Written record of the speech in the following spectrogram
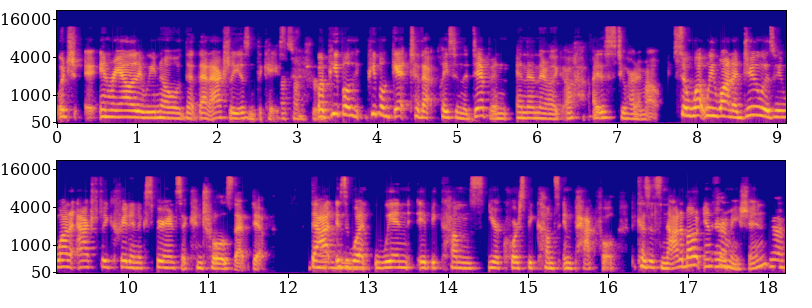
which in reality we know that that actually isn't the case. That's not true but people people get to that place in the dip and and then they're like oh this is too hard i'm out. So what we want to do is we want to actually create an experience that controls that dip. That mm-hmm. is what when it becomes your course becomes impactful because it's not about information. Yeah.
